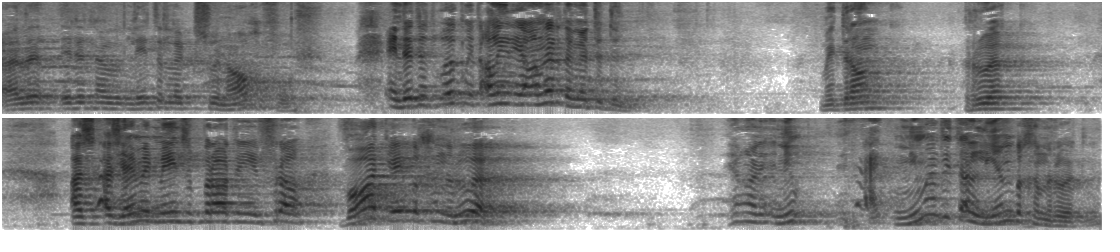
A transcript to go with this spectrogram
hulle het dit nou letterlik so nagevors. En dit het ook met al hierdie ander dinge te doen. Met drank, rook. As as jy met mense praat en jy vra, "Waar het jy begin rook?" Ja, nie, niemand het alleen begin rook nie.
